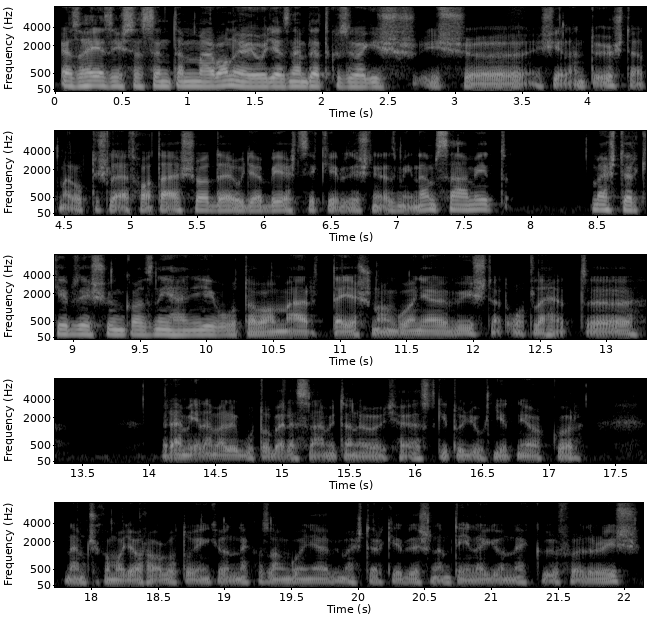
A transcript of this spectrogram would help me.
Ez a helyezés szerintem már van olyan jó, hogy ez nemzetközileg is, is, is jelentős, tehát már ott is lehet hatása, de ugye a BSC képzésnél ez még nem számít mesterképzésünk az néhány év óta van már teljesen angol nyelvű is, tehát ott lehet remélem előbb-utóbb erre számítani, hogyha ezt ki tudjuk nyitni, akkor nem csak a magyar hallgatóink jönnek az angol nyelvű mesterképzésre, hanem tényleg jönnek külföldről is.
